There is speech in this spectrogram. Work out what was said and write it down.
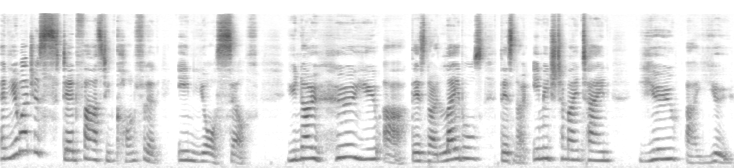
And you are just steadfast and confident in yourself. You know who you are. There's no labels, there's no image to maintain. You are you.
